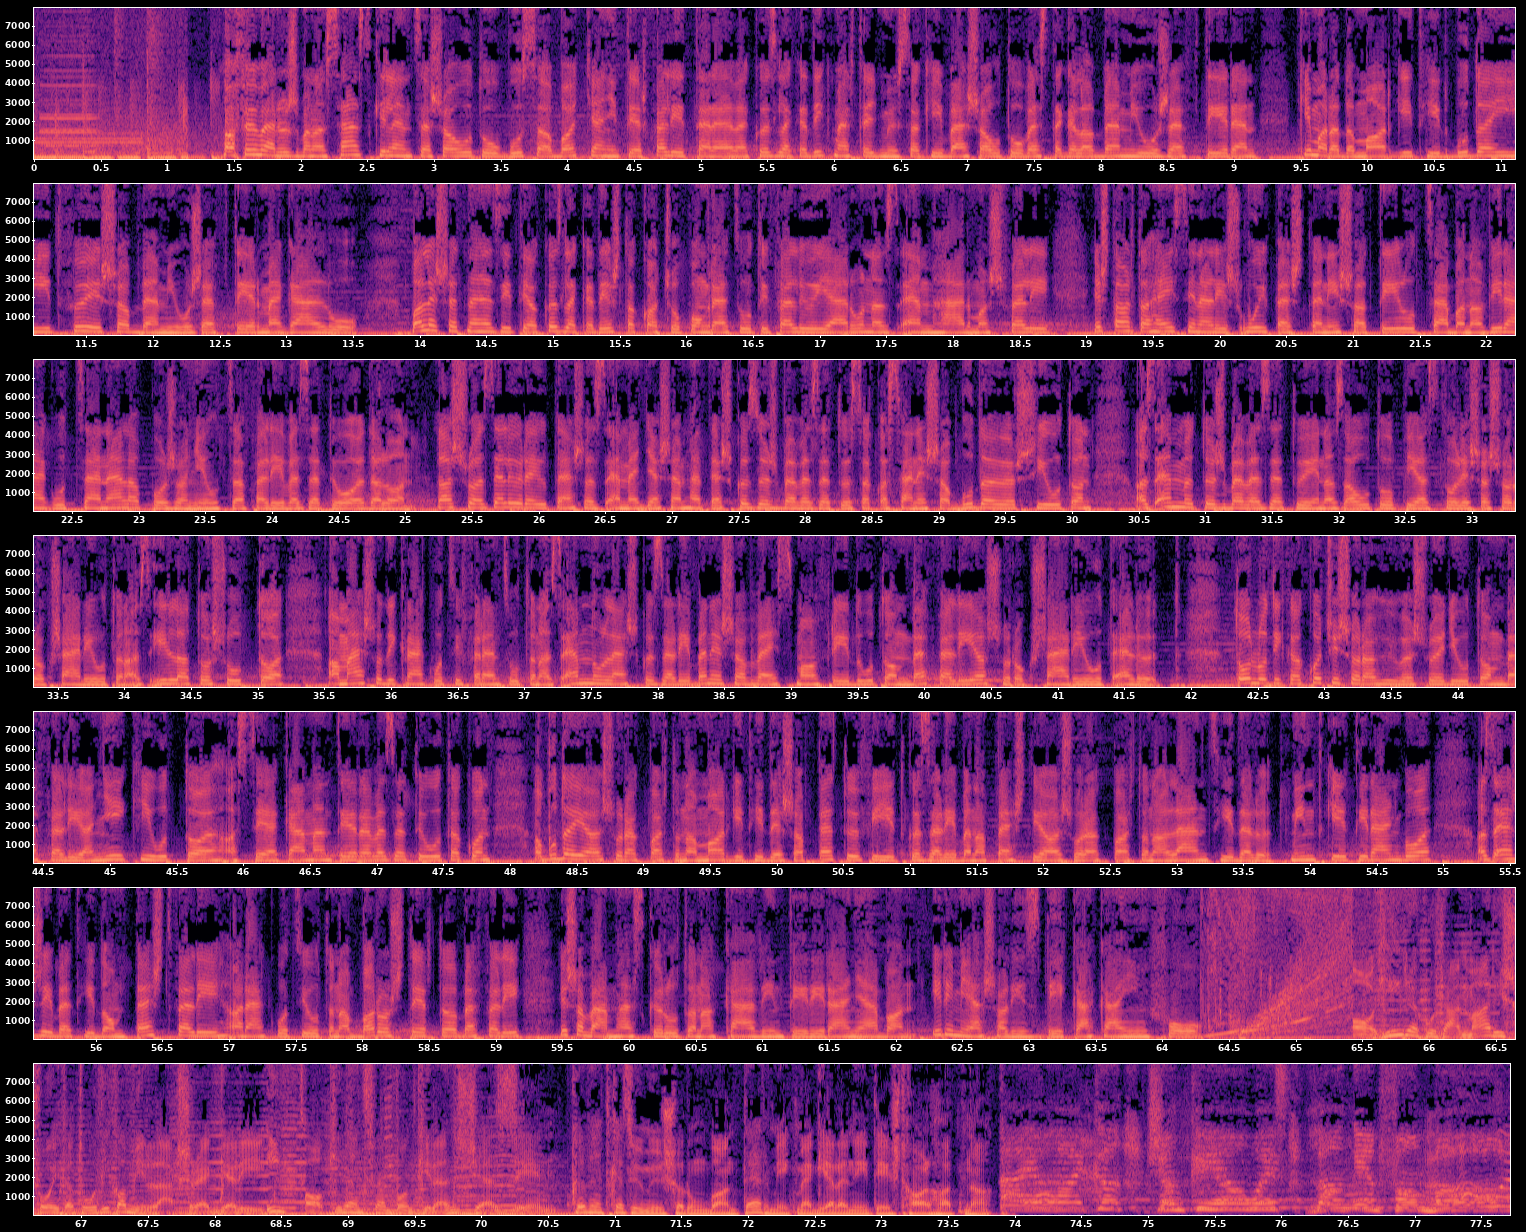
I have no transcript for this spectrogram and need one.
a fővárosban a 109-es autóbusz a Battyányi tér felé terelve közlekedik, mert egy műszakívás autó vesztegel a Bem József téren. Kimarad a Margit híd, Budai híd, fő és a Bem József tér megálló. Baleset nehezíti a közlekedést a kacsó úti felüljárón az M3-as felé, és tart a helyszínen és Újpesten is a Tél utcában, a Virág utcánál, a Pozsonyi utca felé vezető oldalon. Lassú az előrejutás az M1-es M7-es közös bevezető szakaszán és a Budaörsi úton, az M5-ös bevezetőjén az autópiasztól és a Soroksári úton az Illatos úttól, a második Rákóczi Ferenc úton az m 0 közelében és a Weiss-Manfred úton befelé a Soroksári út előtt. Torlódik a kocsisor a Hűvösvölgyi úton befelé a Nyéki úttól, a Szélkámán térre vezető utakon, a Budai alsórakparton a Margit híd és a Petőfi híd közelében a Pesti alsórakparton a Lánchíd előtt mindkét irányból, az Erzsébet hídon Pest felé, a Rákóczi úton a Barostértől befelé és a Vámház körúton a Kávin tér irányában. Irimiás Alisz BKK Info. A hírek után már is folytatódik a millás reggeli. Itt a 90.9 jazz Következő műsorunkban termék megjelenítést hallhatnak. junkie always longing for more.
